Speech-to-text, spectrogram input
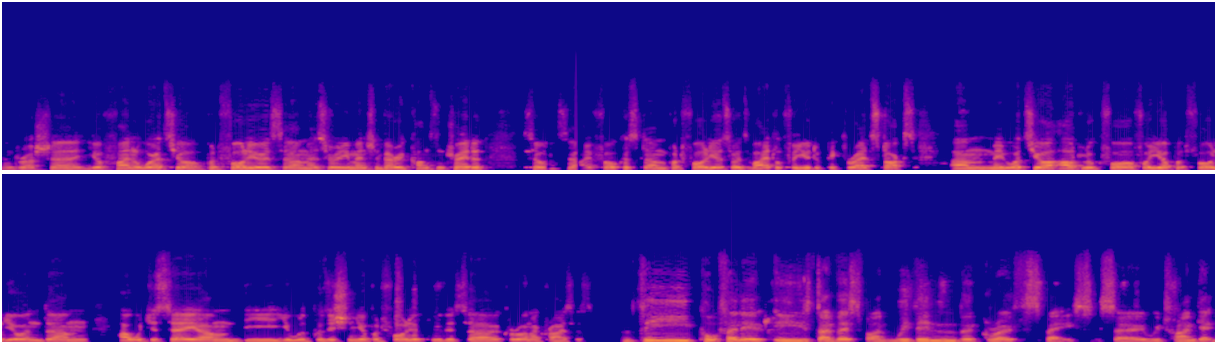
And Raj, uh, your final words, your portfolio is, um, as you already mentioned, very concentrated. So it's a high focused um, portfolio. So it's vital for you to pick the right stocks. Um, maybe what's your outlook for, for your portfolio and um, how would you say um, the you will position your portfolio through this uh, Corona crisis? The portfolio is diversified within the growth space. So we try and get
